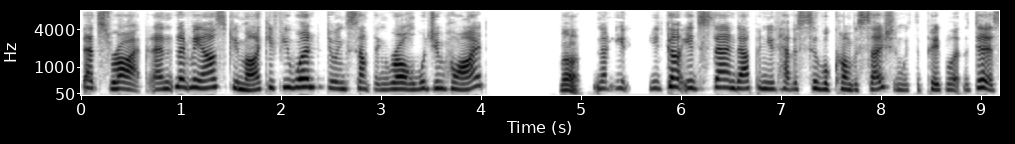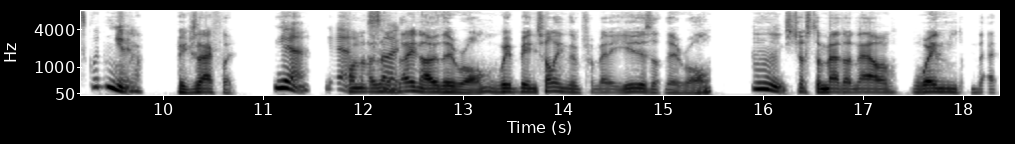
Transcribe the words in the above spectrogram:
That's right. And let me ask you, Mike, if you weren't doing something wrong, would you hide? No. No, you'd, you'd go, you'd stand up and you'd have a civil conversation with the people at the desk, wouldn't you? Yeah, exactly. Yeah. Yeah. Well, so, they know they're wrong. We've been telling them for many years that they're wrong. Mm. It's just a matter now when that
